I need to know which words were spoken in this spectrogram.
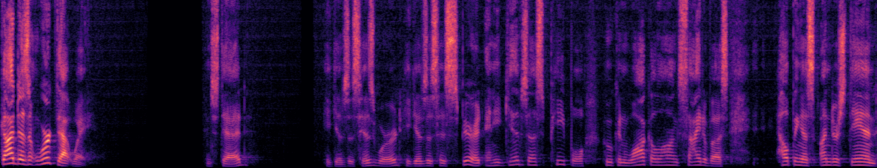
God doesn't work that way. Instead, He gives us His Word, He gives us His Spirit, and He gives us people who can walk alongside of us helping us understand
